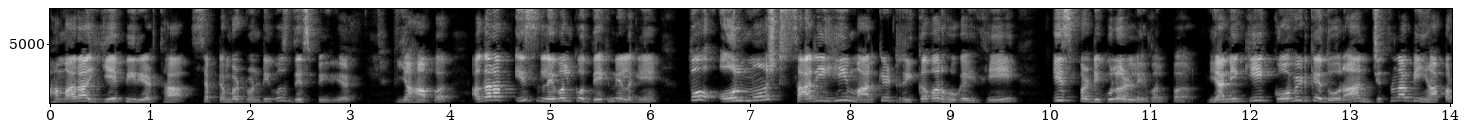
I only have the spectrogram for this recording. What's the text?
हमारा ये पीरियड था सितंबर 20 वाज दिस पीरियड यहाँ पर। अगर आप इस लेवल को देखने लगे तो ऑलमोस्ट सारी ही मार्केट रिकवर हो गई थी इस पर्टिकुलर लेवल पर। यानी कि कोविड के दौरान जितना भी यहाँ पर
